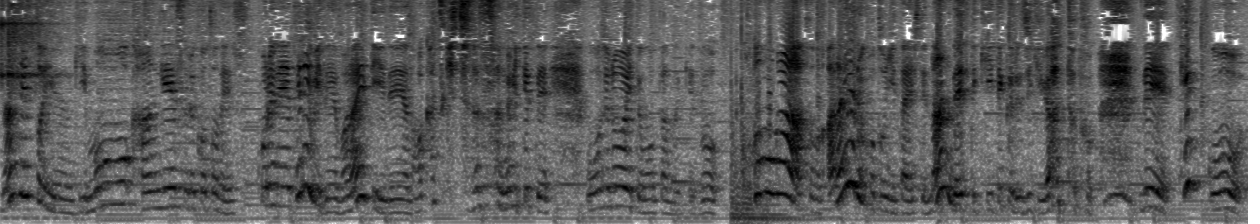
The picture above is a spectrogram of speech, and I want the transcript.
なぜという疑問を歓迎することです。これねテレビでバラエティで若槻千夏さんが言ってて面白いと思ったんだけど子供がそのあらゆることに対してなんでって聞いてくる時期があったと。で結構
